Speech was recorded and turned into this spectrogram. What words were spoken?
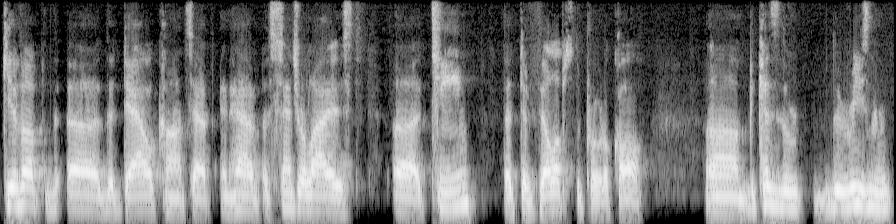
give up uh, the DAO concept and have a centralized uh, team that develops the protocol. Um, because the the reason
